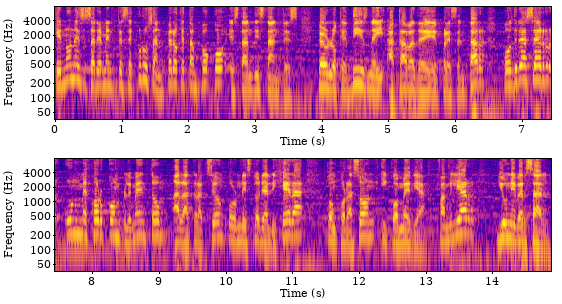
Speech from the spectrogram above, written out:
que no necesariamente se cruzan, pero que tampoco están distantes. Pero lo que Disney acaba de presentar podría ser un mejor complemento a la atracción con una historia ligera, con corazón y comedia, familiar y universal.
